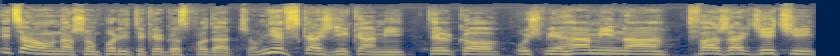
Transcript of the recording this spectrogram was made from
i całą naszą politykę gospodarczą. Nie wskaźnikami, tylko uśmiechami na twarzach dzieci.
